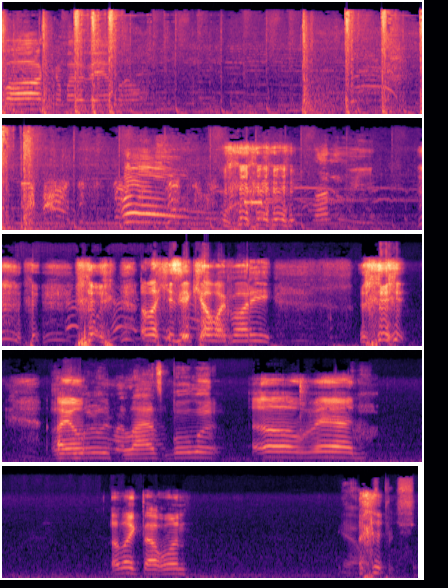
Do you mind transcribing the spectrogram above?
Fuck, I'm out of ammo. Run away. I'm like, he's gonna kill my buddy. I literally my last bullet. Oh man, I like that one. Yeah, that pretty sick.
